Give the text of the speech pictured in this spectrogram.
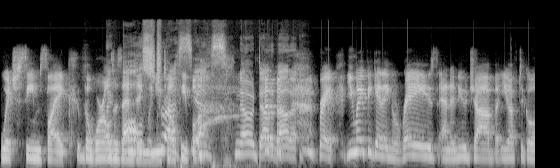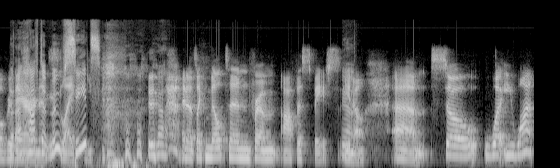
which seems like the world like is ending when you tell people. Yes, no doubt about it. right, you might be getting a raise and a new job, but you have to go over but there. I have to move like, seats. I know it's like Milton from Office Space. Yeah. You know, um, so what you want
